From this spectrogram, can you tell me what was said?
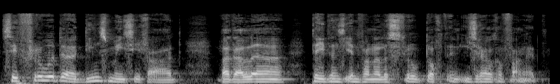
Sy vroue het 'n diensmeisie gehad wat hulle tydens een van hulle strooptogte in Israel gevang het.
